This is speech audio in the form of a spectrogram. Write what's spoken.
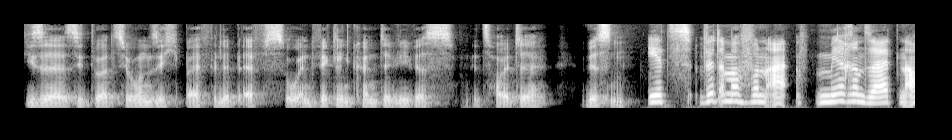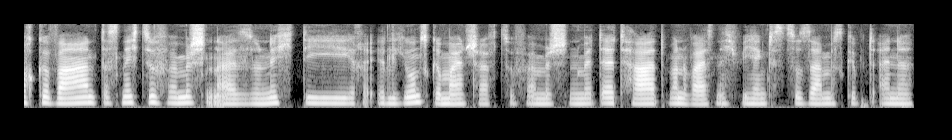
diese Situation sich bei Philipp F. so entwickeln könnte, wie wir es jetzt heute wissen. Jetzt wird immer von mehreren Seiten auch gewarnt, das nicht zu vermischen, also nicht die Religionsgemeinschaft zu vermischen mit der Tat. Man weiß nicht, wie hängt es zusammen. Es gibt eine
